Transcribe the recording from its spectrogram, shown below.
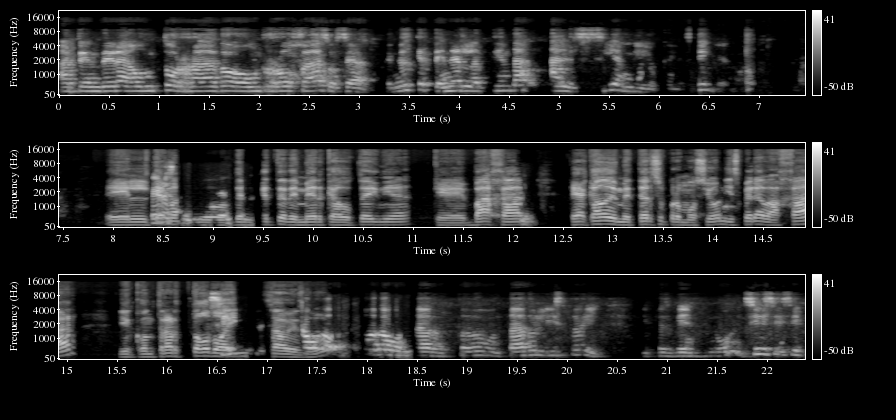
atender a un torrado, a un rojas, o sea, tenías que tener la tienda al 100 y lo que les sigue, ¿no? el tema de, la gente de mercadotecnia que baja, que acaba de meter su promoción y espera bajar y encontrar todo ahí, ¿sabes? Todo, todo montado, todo montado, listo y, pues bien, ¿no? Sí, sí, sí.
